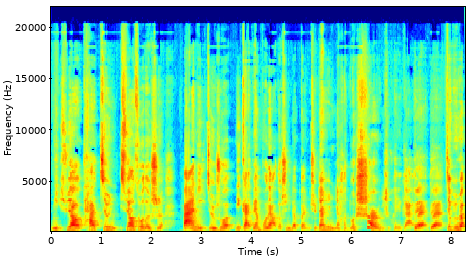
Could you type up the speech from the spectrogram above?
你需要，他就是你需要做的是。把你就是说，你改变不了的是你的本质，但是你很多事儿你是可以改的。对对，就比如说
